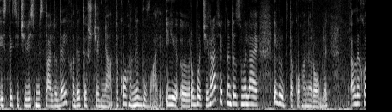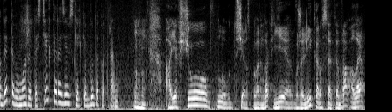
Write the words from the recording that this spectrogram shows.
із 1800 людей ходити щодня. Такого не буває. І робочий графік не дозволяє, і люди такого не роблять. Але ходити ви можете стільки разів, скільки буде потреба. Угу. А якщо ну ще раз повернемо, так є вже лікар, все ти обрав, але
